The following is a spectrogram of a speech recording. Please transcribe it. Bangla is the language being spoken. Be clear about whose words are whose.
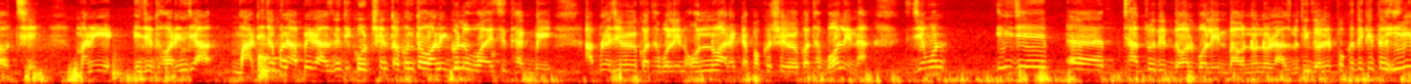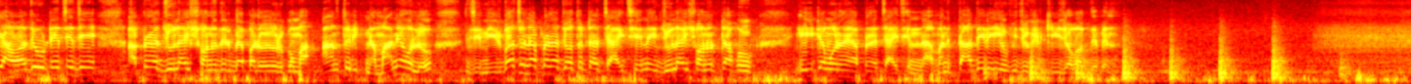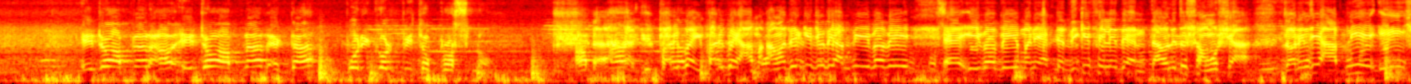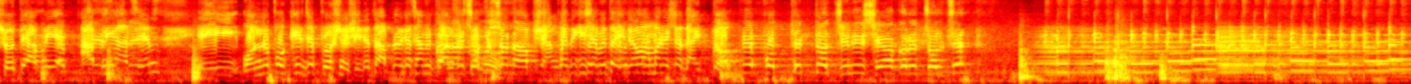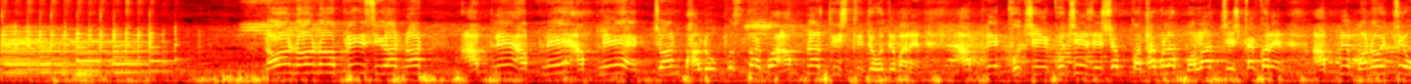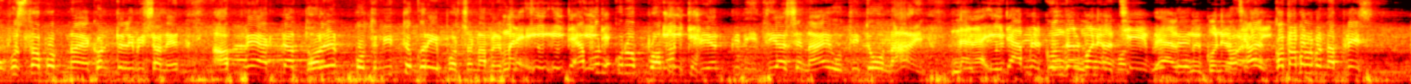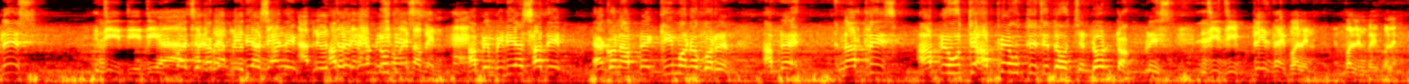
Speaker 1: কথা হচ্ছে। মানে এই যে ধরেন যে মাঠে যখন আপনি রাজনীতি করছেন, তখন তো অনেকগুলো ভয়েসই থাকবে। আপনারা যেভাবে কথা বলেন, অন্য আরেকটা পক্ষ সেভাবে কথা বলে না। যেমন এই যে ছাত্রদের দল বলেন বা অন্যান্য রাজনৈতিক দলের পক্ষ থেকে তো এই আওয়াজও উঠেছে যে আপনারা জুলাই সনদের ব্যাপারে ওরকম আন্তরিক না। মানে হলো যে নির্বাচন আপনারা যতটা চাইছেন, এই জুলাই সনদটা হোক, এইটা মনে হয় আপনারা চাইছেন না। মানে তাদের এই অভিযোগের কি জবাব দেবেন?
Speaker 2: এটাও আপনার এটাও আপনার একটা পরিকল্পিত প্রশ্ন।
Speaker 1: ফারুক ভাই ফারুক ভাই আমাদেরকে যদি আপনি এভাবে আহ, এইভাবে মানে একটা দিকে ফেলে দেন তাহলে তো সমস্যা। ধরেন যে আপনি এই শোতে আপনি আপনি আছেন এই অন্য পক্ষের যে প্রশ্ন সেটা তো আপনার কাছে আমি করব। সাংবাদিক হিসাবে তো এটাও আমার একটা দায়িত্ব।
Speaker 2: আপনি প্রত্যেকটা জিনিস সেবা করে চলছেন প্লিজ ইউ আর নট আপনি আপনি আপনি একজন ভালো উপস্থাপক আপনার দৃষ্টিতে হতে পারেন। আপনি খুঁচিয়ে খুঁচিয়ে যেসব কথাগুলো বলার চেষ্টা করেন আপনি মনে হচ্ছে উপস্থাপক নয় এখন টেলিভিশনের আপনি একটা দলের প্রতিনিধিত্ব করে এই প্রশ্ন নামেন।
Speaker 1: মানে
Speaker 2: এমন কোনো প্রমাণ বিএনপির ইতিহাসে নাই অতীতেও নাই।
Speaker 1: না না এটা আপনার কোন দল মনে হচ্ছে
Speaker 2: হ্যাঁ? কথা বলবেন না প্লিজ প্লিজ
Speaker 1: জি আপনি উত্তর দেন আপনি উত্তর দেন আপনি সময় পাবেন হ্যাঁ।
Speaker 2: আপনি মিডিয়া স্বাধীন। এখন আপনি কি মনে করেন? আপনি না প্লিজ আপনি উত্তে- আপনি উত্তেজিত হচ্ছেন। ডোন্ট টক প্লিজ
Speaker 1: জি জি প্লিজ ভাই বলেন বলেন ভাই বলেন।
